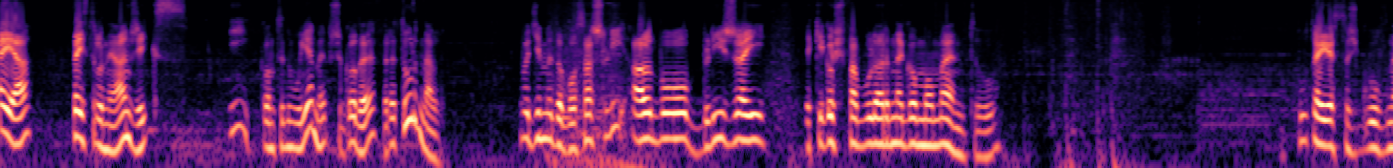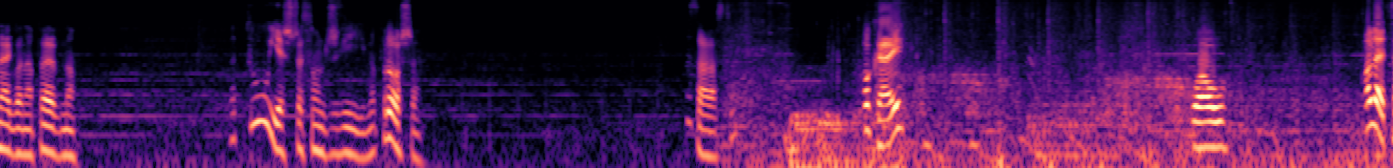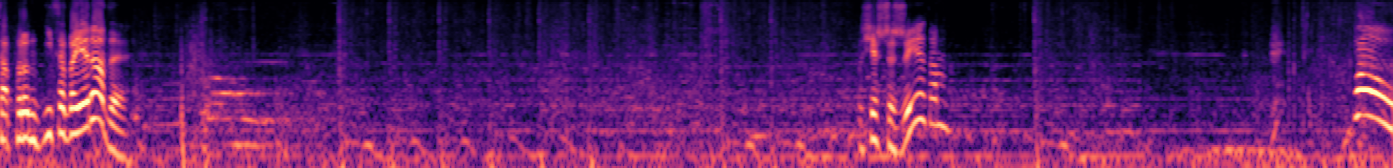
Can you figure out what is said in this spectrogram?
Heja, z tej strony Angix i kontynuujemy przygodę w Returnal. Będziemy do bossa szli albo bliżej jakiegoś fabularnego momentu. Tutaj jest coś głównego na pewno. A tu jeszcze są drzwi, no proszę. Zaraz to. Okej. Wow. Ale ta prądnica daje radę. Ktoś jeszcze żyje tam? Wow!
